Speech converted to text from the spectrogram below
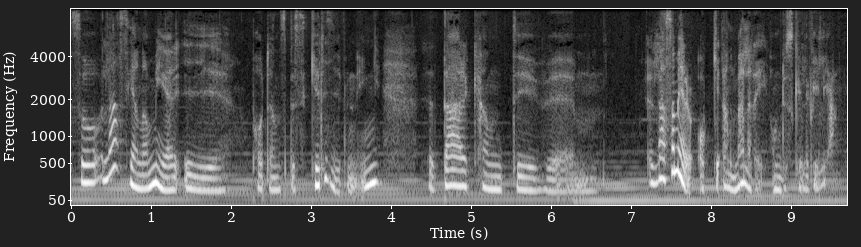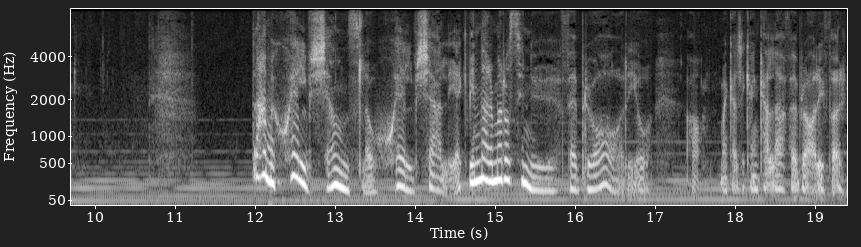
Så läs gärna mer i poddens beskrivning. Där kan du eh, läsa mer och anmäla dig om du skulle vilja. Det här med självkänsla och självkärlek. Vi närmar oss ju nu februari och ja, man kanske kan kalla februari för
